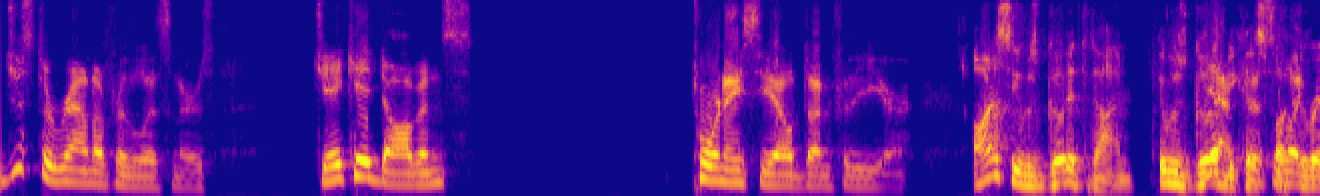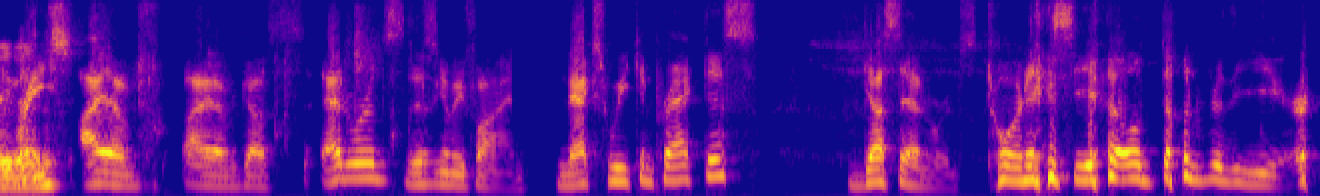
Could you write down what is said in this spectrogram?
just to round up for the listeners, J.K. Dobbins torn ACL done for the year. honestly, it was good at the time. It was good Yeah, because fuck like, the great. Ravens. I have I have Gus Edwards. This is gonna be fine. Next week in practice, Gus Edwards torn ACL done for the year.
